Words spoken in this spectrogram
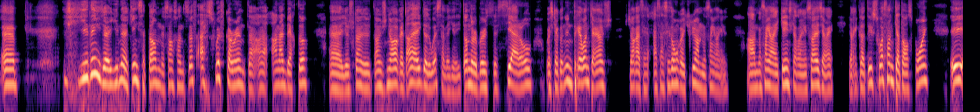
il, est né, il est né le 15 septembre 1979 à Swift Current, en, Alberta. il a joué dans, dans, le junior dans la Ligue de l'Ouest avec les Thunderbirds de Seattle, où est-ce qu'il a connu une très bonne carrière genre à sa, saison recrue en 1995-96, il aurait, il aurait coté 74 points. Et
